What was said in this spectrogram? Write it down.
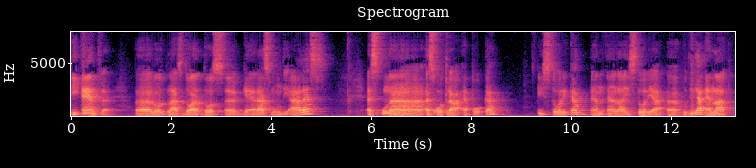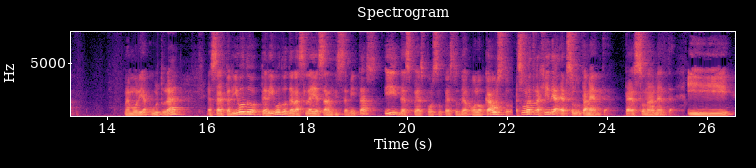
y entre uh, las do dos uh, guerras mundiales, es, una, es otra época histórica en, en la historia uh, judía, en la memoria cultural. Es el periodo, periodo de las leyes antisemitas y después, por supuesto, del holocausto. Es una tragedia absolutamente, personalmente. Y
